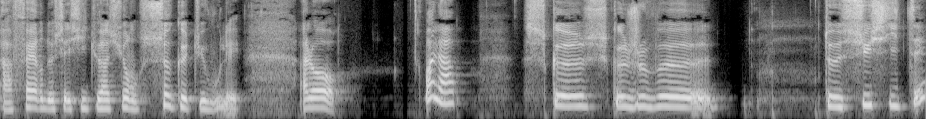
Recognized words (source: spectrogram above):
à faire de ces situations ce que tu voulais. Alors, voilà. Ce que, ce que je veux te susciter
